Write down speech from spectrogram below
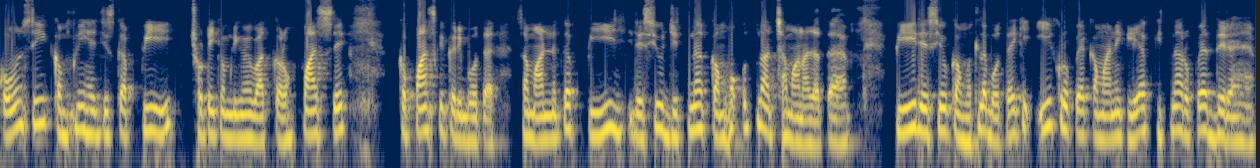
कौन सी कंपनी है जिसका पी छोटी कंपनी में बात कर पाँच से पाँच के करीब होता है। सामान्यतः पी रेशियो जितना कम हो उतना अच्छा माना जाता है। पी रेशियो का मतलब होता है कि एक रुपया कमाने के लिए आप कितना रुपया दे रहे हैं।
